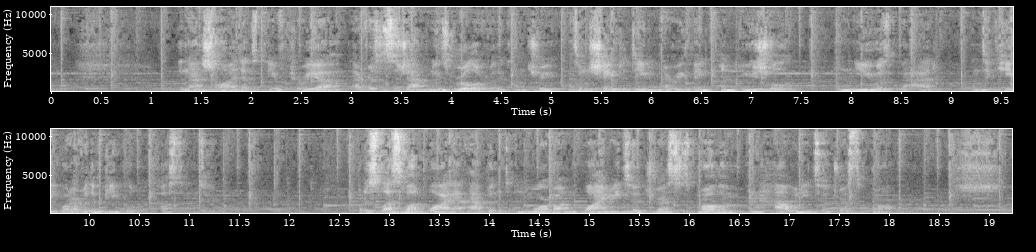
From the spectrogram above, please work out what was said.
The national identity of Korea, ever since the Japanese rule over the country, has been shaped to deem everything unusual and new as bad, and to keep whatever the people are accustomed to. But it's less about why that happened and more about why we need to address this problem and how we need to address the problem.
